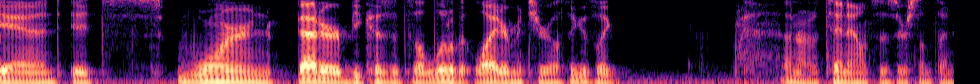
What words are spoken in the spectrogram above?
and it's worn better because it's a little bit lighter material. I think it's like, I don't know, 10 ounces or something.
